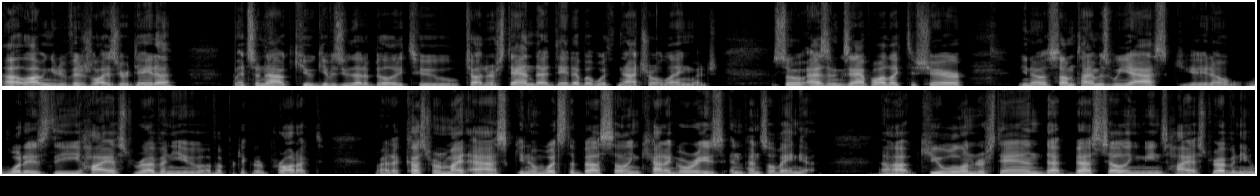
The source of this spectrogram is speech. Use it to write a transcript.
uh, allowing you to visualize your data. And so now Q gives you that ability to, to understand that data, but with natural language. So as an example, I'd like to share, you know, sometimes we ask, you know, what is the highest revenue of a particular product, right? A customer might ask, you know, what's the best selling categories in Pennsylvania? Uh, Q will understand that best selling means highest revenue,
